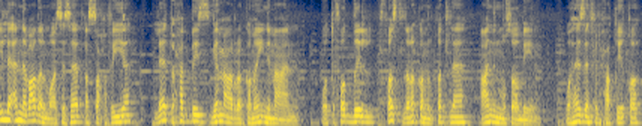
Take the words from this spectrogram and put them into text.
إلا أن بعض المؤسسات الصحفية لا تحبذ جمع الرقمين معا وتفضل فصل رقم القتلى عن المصابين وهذا في الحقيقة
